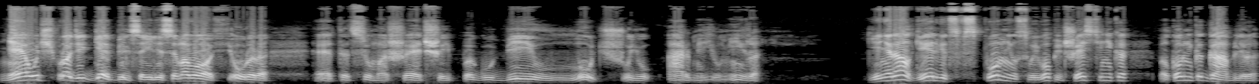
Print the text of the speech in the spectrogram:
неуч вроде Геббельса или самого фюрера. Этот сумасшедший погубил лучшую армию мира. Генерал Гельвиц вспомнил своего предшественника, полковника Габлера.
